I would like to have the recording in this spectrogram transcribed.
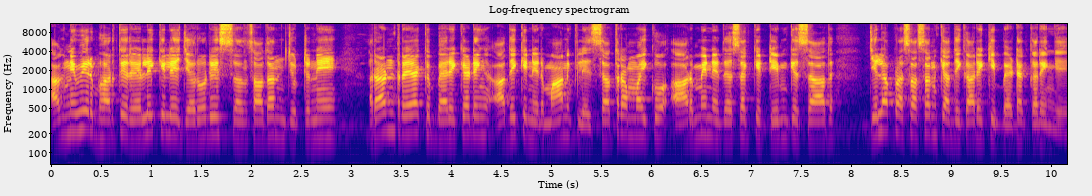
अग्निवीर भर्ती रैली के लिए ज़रूरी संसाधन जुटने रन ट्रैक बैरिकेडिंग आदि के निर्माण के लिए सत्रह मई को आर्मी निदेशक की टीम के साथ जिला प्रशासन के अधिकारी की बैठक करेंगे।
